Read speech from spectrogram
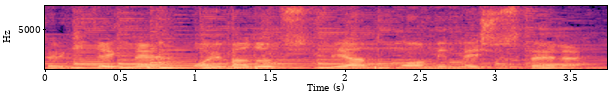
42 tekne oyma dut fiyat 10.500 TL.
